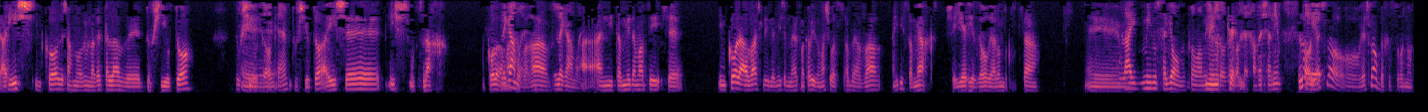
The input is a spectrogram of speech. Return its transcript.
האיש, עם כל זה שאנחנו אוהבים לרדת עליו, דושיותו, דושיותו, כן. דושיותו, האיש איש מוצלח. כל רמת חבריו. לגמרי. אני תמיד אמרתי שעם כל האהבה שלי למי שמנהל את מכבי ומה שהוא עשה בעבר, הייתי שמח שיהיה לי איזה אור יהלום בקבוצה. אולי מינוס היום, כלומר מישהו שעוזב כן. אחרי חמש שנים. לא, יש לו, יש לו הרבה חסרונות.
